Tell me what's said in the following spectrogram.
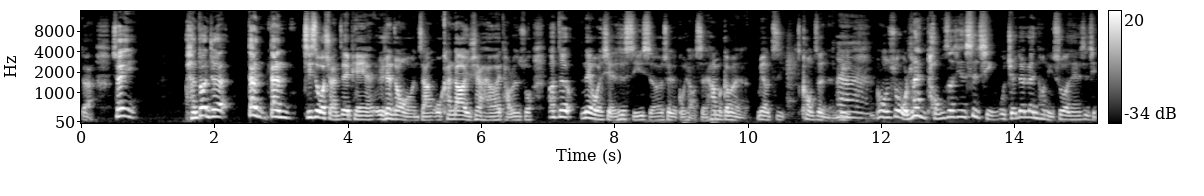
对啊，所以很多人觉得，但但其实我喜欢这一篇有些中文文章，我看到有些人还会讨论说，啊，这内文写的是十一、十二岁的国小生，他们根本没有自己控制的能力。嗯，然后我就说我认同这件事情，我绝对认同你说的这件事情，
